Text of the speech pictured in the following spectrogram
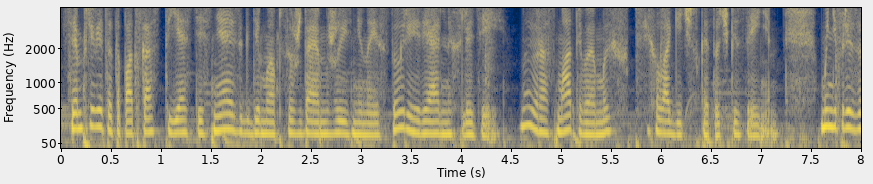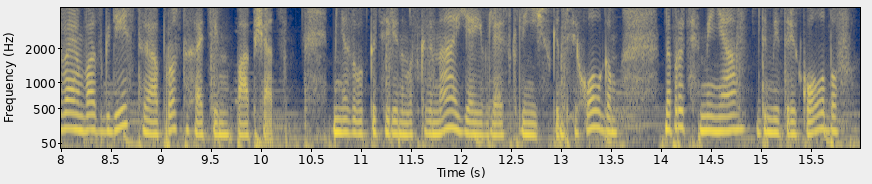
Всем привет, это подкаст «Я стесняюсь», где мы обсуждаем жизненные истории реальных людей, ну и рассматриваем их с психологической точки зрения. Мы не призываем вас к действию, а просто хотим пообщаться. Меня зовут Катерина Москвина, я являюсь клиническим психологом. Напротив меня Дмитрий Колобов,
